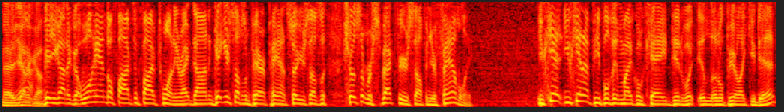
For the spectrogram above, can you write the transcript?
Yeah, you Yeah. gotta go. You got to go. We'll handle five to five twenty, right, Don? Get yourself some pair of pants. Show yourself, some, show some respect for yourself and your family. You can't, you can't have people think Michael Kay did what it'll appear like you did.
